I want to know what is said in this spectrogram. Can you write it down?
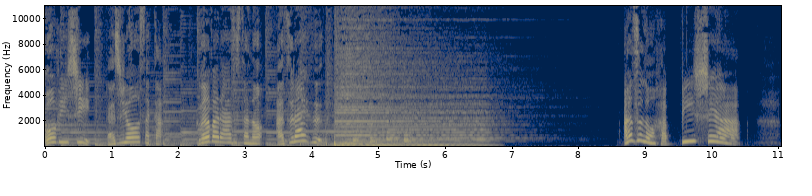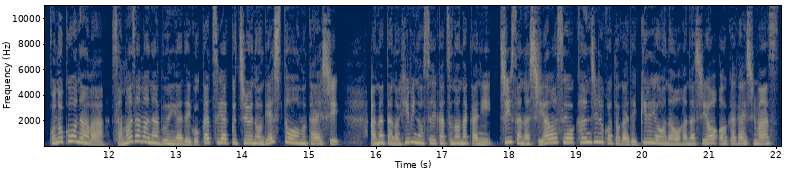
OBC ラジオ大阪桑原あずさのアズライフアズのハッピーシェア。このコーナーは様々な分野でご活躍中のゲストをお迎えしあなたの日々の生活の中に小さな幸せを感じることができるようなお話をお伺いします。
